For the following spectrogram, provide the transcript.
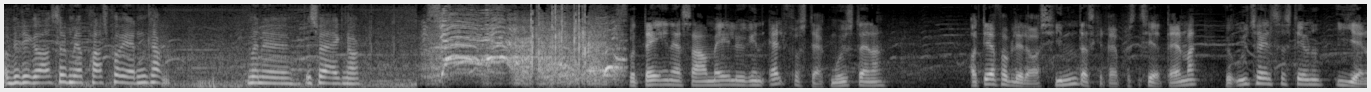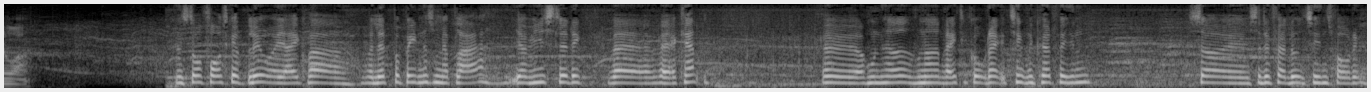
Og vi ligger også lidt mere pres på i anden kamp. Men øh, desværre ikke nok. På dagen er Sara Maløkke en alt for stærk modstander, og derfor bliver det også hende, der skal repræsentere Danmark ved udtalelsestævnet i januar. Den store forskel blev, at jeg ikke var, var let på benene, som jeg plejer. Jeg viste slet ikke, hvad, hvad jeg kan. Øh, og hun havde, hun havde en rigtig god dag. Tingene kørte for hende. Så, øh, så det faldt ud til hendes fordel.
